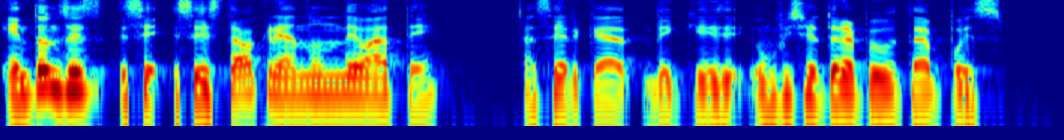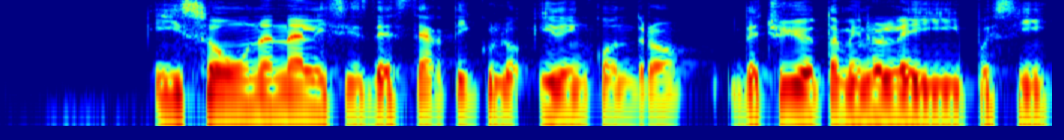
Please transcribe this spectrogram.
Entonces se, se estaba creando un debate acerca de que un fisioterapeuta pues hizo un análisis de este artículo y de encontró, de hecho yo también lo leí, pues sí,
